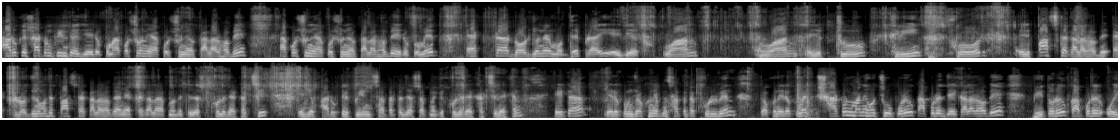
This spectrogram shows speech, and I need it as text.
ফারুকের শার্টন এই যে এরকম আকর্ষণীয় আকর্ষণীয় কালার হবে আকর্ষণীয় আকর্ষণীয় কালার হবে এরকমের একটা ডর্জনের মধ্যে প্রায় এই যে ওয়ান ওয়ান এই যে টু থ্রি ফোর এই যে পাঁচটা কালার হবে একটা ডজনের মধ্যে পাঁচটা কালার হবে আমি একটা কালার আপনাদেরকে জাস্ট খুলে দেখাচ্ছি এই যে ফারুকের প্রিন্ট সাঁতারটা জাস্ট আপনাকে খুলে দেখাচ্ছি দেখেন এটা এরকম যখনই আপনি সাঁতারটা খুলবেন তখন এরকমের শাটন মানে হচ্ছে উপরেও কাপড়ের যে কালার হবে ভিতরেও কাপড়ের ওই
